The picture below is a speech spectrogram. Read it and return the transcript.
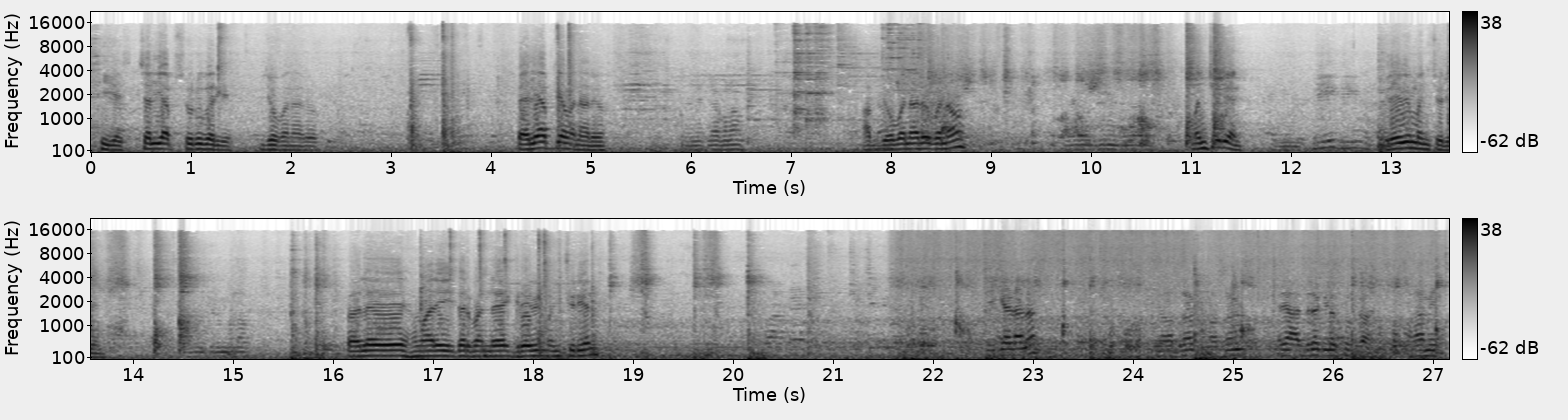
ठीक है चलिए आप शुरू करिए जो बना रहे हो। पहले आप क्या बना रहे हो? क्या बनाओ आप जो बना रहे हो बनाओ। मंचूरियन। Gravy Manchurian. पहले हमारे इधर बन रहे ग्रेवी मंचूरियन। ये क्या डाला? अदरक लहसुन। अरे अदरक लहसुन का। हरा मिर्च।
